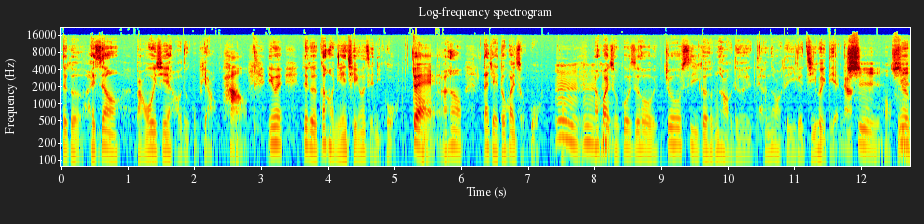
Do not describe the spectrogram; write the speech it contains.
那个还是要把握一些好的股票，好，因为这个刚好年前又整理过，对，然后大家也都换手过。嗯嗯，那换手过之后，就是一个很好的、很好的一个机会点啊。是，是，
